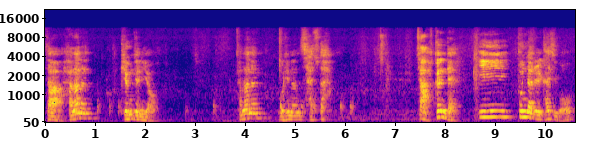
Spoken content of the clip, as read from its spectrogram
자, 하나는 경전이요. 하나는 우리는 사주다. 자, 그런데 이 분야를 가지고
